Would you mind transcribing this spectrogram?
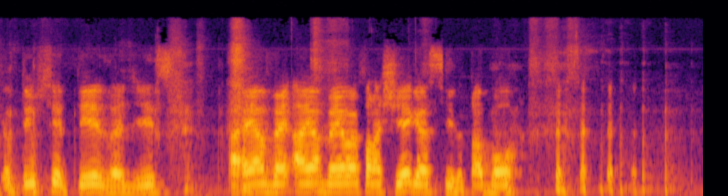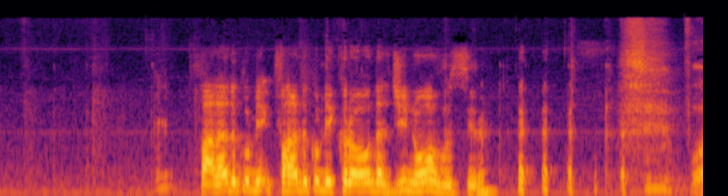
Eu tenho certeza disso. Aí a véia, aí a véia vai falar: chega, Ciro, tá bom. falando com, falando com micro-ondas de novo, Ciro. Pô,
